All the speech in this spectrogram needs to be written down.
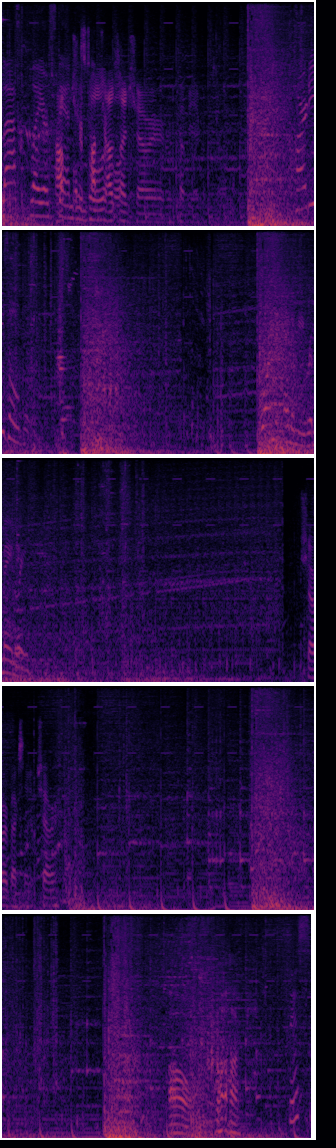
Last player standing. Top outside shower. Party's over. One enemy remaining. Shower backside. Shower. Oh, fuck. This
